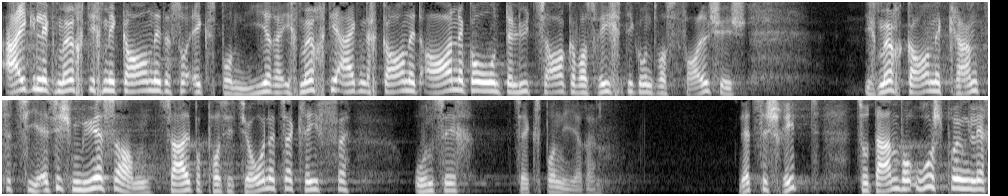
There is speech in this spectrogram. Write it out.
eigentlich möchte ich mich gar nicht so exponieren. Ich möchte eigentlich gar nicht angehen und den Leuten sagen, was richtig und was falsch ist. Ich möchte gar nicht Grenzen ziehen. Es ist mühsam, selber Positionen zu ergreifen und sich zu exponieren. Jetzt ein Schritt zu dem, was ursprünglich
